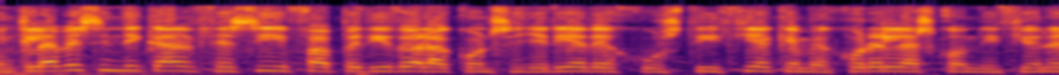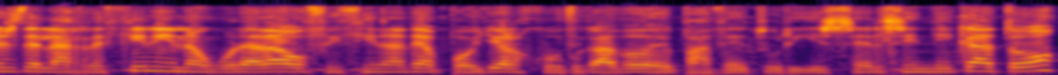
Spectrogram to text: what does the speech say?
En clave sindical, CESIF ha pedido a la Consellería de Justicia que mejore las condiciones de la recién inaugurada Oficina de Apoyo al Juzgado de Paz de Turís. El sindicato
